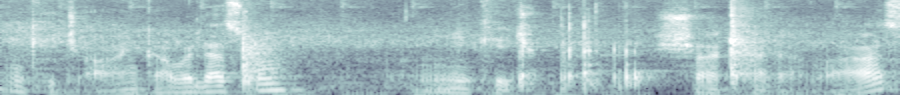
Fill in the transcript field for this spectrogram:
Մի քիչ աղենք ավելացնում, մի քիչ շաքարավազ։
